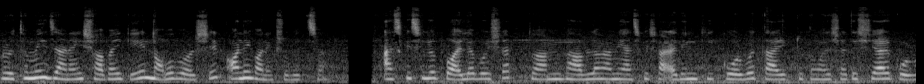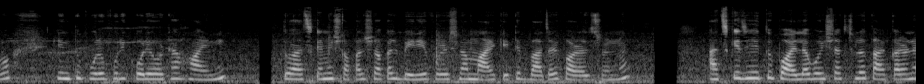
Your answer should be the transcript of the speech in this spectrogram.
প্রথমেই জানাই সবাইকে নববর্ষের অনেক অনেক শুভেচ্ছা। আজকে ছিল পয়লা বৈশাখ, তো আমি ভাবলাম আমি আজকে সারাদিন কি করব তাই একটু তোমাদের সাথে শেয়ার করব, কিন্তু পুরোপুরি করে ওঠা হয়নি। তো আজকে আমি সকাল সকাল বেরিয়ে পড়েছিলাম মার্কেটে বাজার করার জন্য। আজকে যেহেতু পয়লা বৈশাখ ছিল, তার কারণে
